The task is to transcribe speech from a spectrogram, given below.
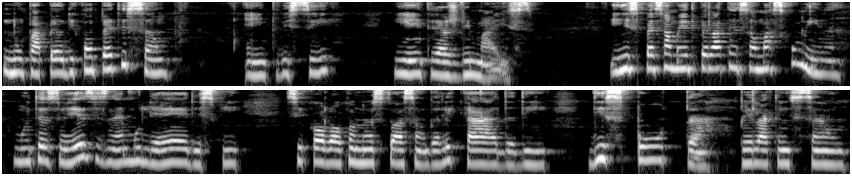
num papel de competição entre si e entre as demais. E especialmente pela atenção masculina. Muitas vezes, né, mulheres que se colocam numa situação delicada de disputa pela atenção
